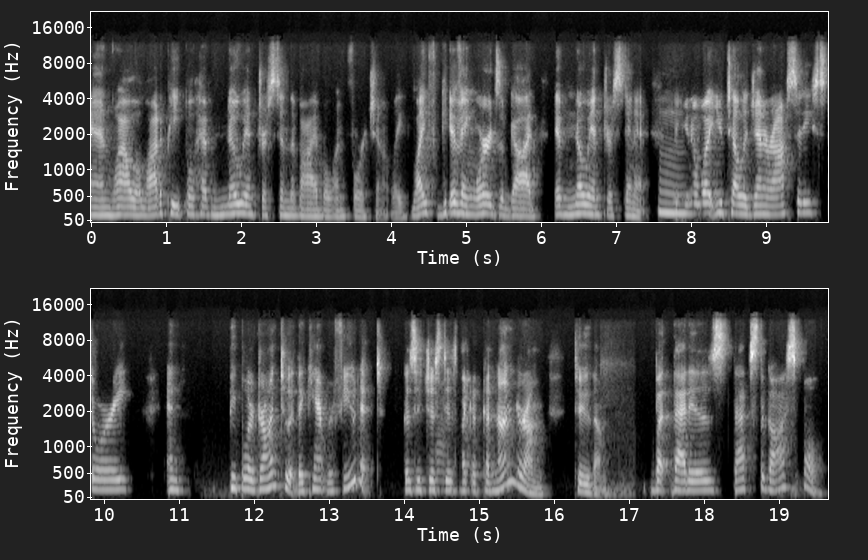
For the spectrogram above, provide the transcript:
And while a lot of people have no interest in the Bible, unfortunately, life giving words of God, they have no interest in it. Mm. But you hmm. know what? You tell a generosity story and people are drawn to it. They can't refute it because it just is like a conundrum to them. But that is, that's the gospel.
